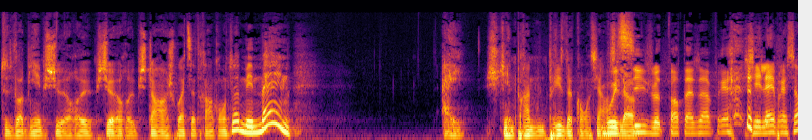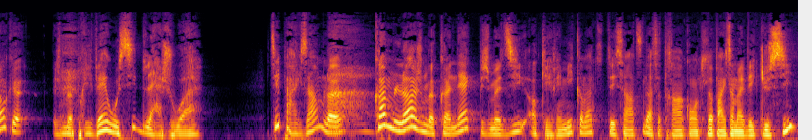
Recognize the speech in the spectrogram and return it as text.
Tout va bien puis je suis heureux puis je suis heureux puis je suis en joie de cette rencontre-là. Mais même. Hey, je viens de prendre une prise de conscience. Moi là aussi, je vais te partager après. j'ai l'impression que je me privais aussi de la joie. Tu sais, par exemple, là, comme là, je me connecte puis je me dis, OK, Rémi, comment tu t'es senti dans cette rencontre-là, par exemple, avec Lucie?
